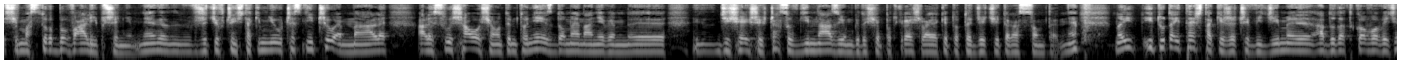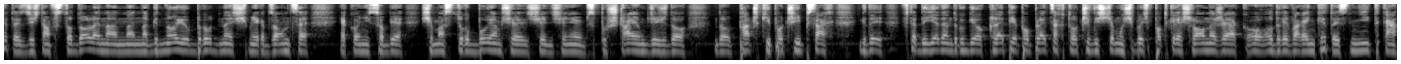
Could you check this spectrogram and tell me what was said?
się masturbowali przy nim, nie? W życiu w czymś takim takim nie uczestniczyłem, no ale, ale słyszało się o tym, to nie jest domena, nie wiem, y, dzisiejszych czasów gimnazjum, gdy się podkreśla, jakie to te dzieci teraz są ten, nie? No i, i tutaj też takie rzeczy widzimy, a dodatkowo, wiecie, to jest gdzieś tam w stodole na, na, na gnoju brudne, śmierdzące, jak oni sobie się masturbują, się, się, się nie wiem, spuszczają gdzieś do, do paczki po chipsach, gdy wtedy jeden drugi oklepie po plecach, to oczywiście musi być podkreślone, że jak odrywa rękę, to jest nitka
